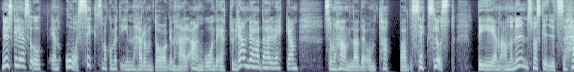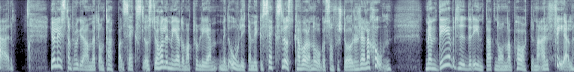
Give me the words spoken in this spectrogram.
Nu ska jag läsa upp en åsikt som har kommit in häromdagen här angående ett program jag hade här i veckan som handlade om tappad sexlust. Det är en anonym som har skrivit så här. Jag lyssnar på programmet om tappad sexlust. Jag håller med om att problem med olika mycket sexlust kan vara något som förstör en relation. Men det betyder inte att någon av parterna är fel.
